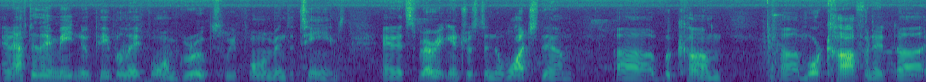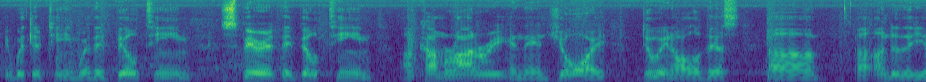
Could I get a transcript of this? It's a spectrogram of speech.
And after they meet new people, they form groups. We form them into teams. And it's very interesting to watch them uh, become uh, more confident uh, with their team, where they build team spirit, they build team uh, camaraderie, and they enjoy doing all of this uh, uh, under the,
